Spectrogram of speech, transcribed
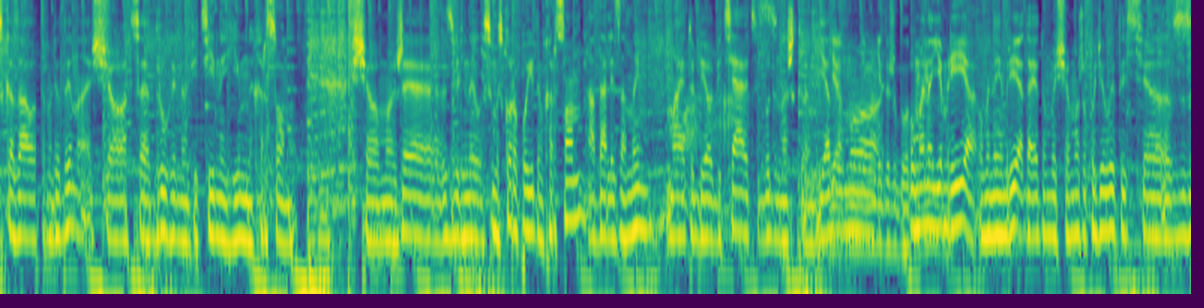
сказала там людина, що це другий неофіційний гімн Херсону. Що ми вже звільнилися. Ми скоро поїдемо в Херсон, а далі за ним має тобі обіцяють, це буде наш Крим. Я, Я- думаю, мені дуже було у мене є мрія. У мене є мрія. Да, я думаю, що можу поділитись е, з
